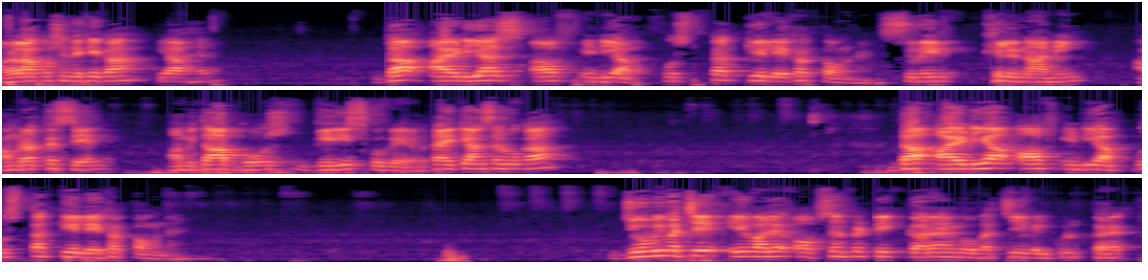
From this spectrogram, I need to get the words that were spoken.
अगला क्वेश्चन देखेगा, क्या है? द आइडियाज़ ऑफ़ इंडिया पुस्तक के लेखक कौन है? सुनील खिलनानी, अमृत सेन अमिताभ घोष, गिरीश कुबेर। बताइए, क्या आंसर होगा? द आइडिया ऑफ़ इंडिया, पुस्तक के लेखक कौन है? जो भी बच्चे ए वाले ऑप्शन पर टिक कर रहे हैं, वो बच्चे बिल्कुल करेक्ट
